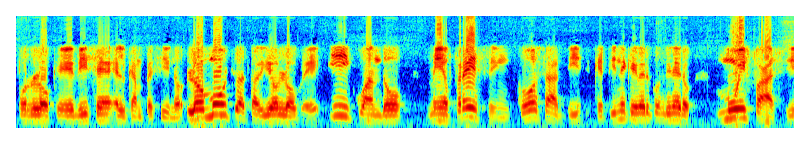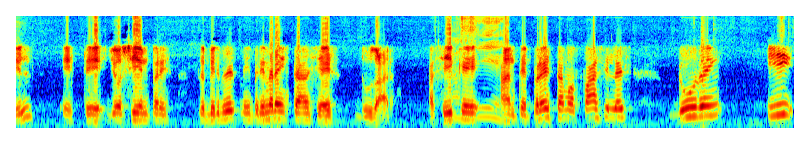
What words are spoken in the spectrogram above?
por lo que dice el campesino. Lo mucho hasta Dios lo ve. Y cuando me ofrecen cosas que tienen que ver con dinero muy fácil, este, yo siempre, mi primera instancia es dudar. Así, que ante préstamos fáciles, duden y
